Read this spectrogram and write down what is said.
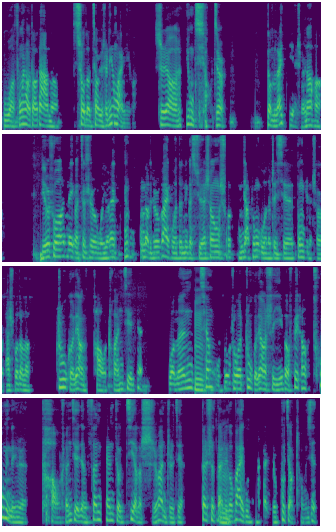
我从小到大呢，受的教育是另外一个，是要用巧劲儿。怎么来解释呢？哈，比如说那个就是我原来听听到的就是外国的那个学生说评价中国的这些东西的时候，他说到了。诸葛亮草船借箭，我们千古都说诸葛亮是一个非常聪明的一个人，草船借箭三天就借了十万支箭，但是在这个外国人看就不讲诚信。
